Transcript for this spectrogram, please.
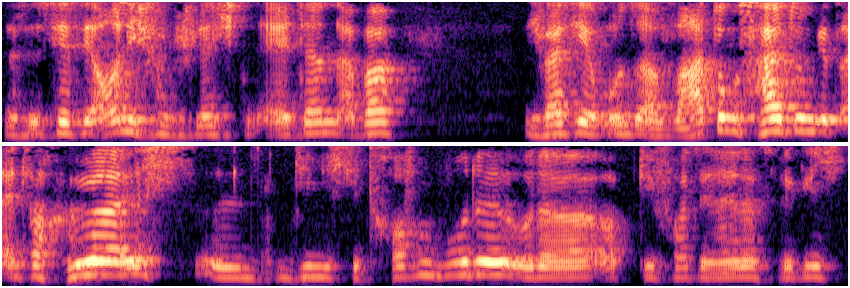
Das ist jetzt ja auch nicht von schlechten Eltern, aber ich weiß nicht, ob unsere Erwartungshaltung jetzt einfach höher ist, äh, die nicht getroffen wurde, oder ob die 49ers wirklich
